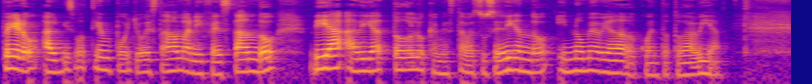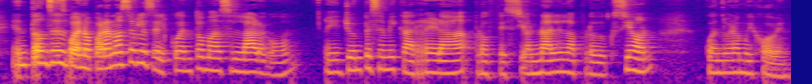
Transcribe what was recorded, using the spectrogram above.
pero al mismo tiempo yo estaba manifestando día a día todo lo que me estaba sucediendo y no me había dado cuenta todavía. Entonces, bueno, para no hacerles el cuento más largo, eh, yo empecé mi carrera profesional en la producción cuando era muy joven.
